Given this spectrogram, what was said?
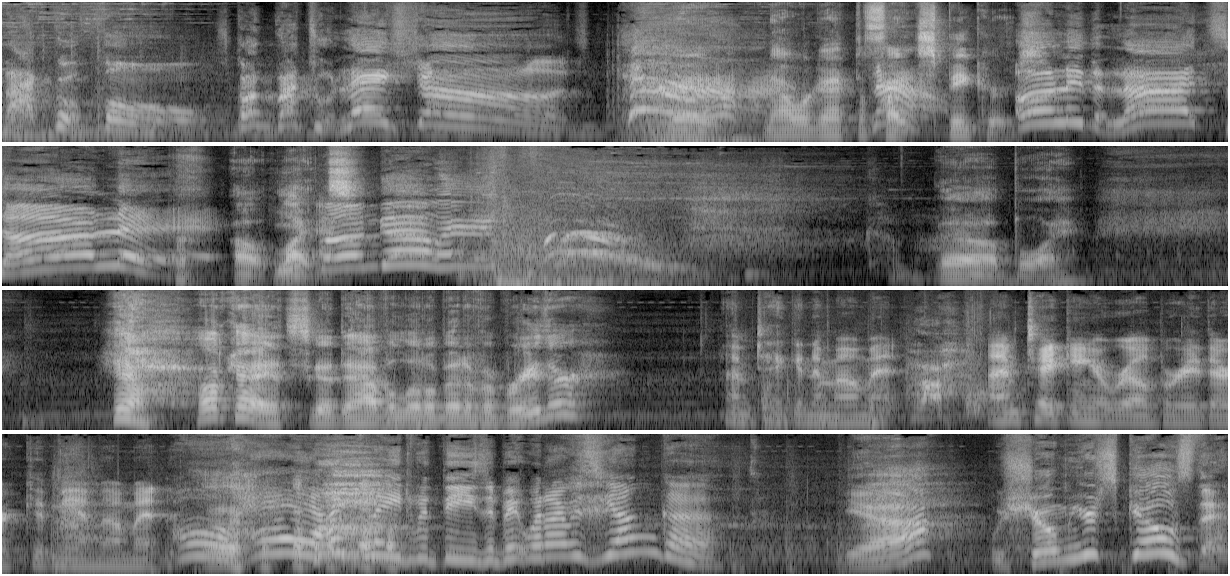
microphones. Congratulations! Great. Now we're gonna have to Now, fight speakers. Only the lights are lit. Oh, Keep lights. on going. Oh, boy. Yeah, okay. It's good to have a little bit of a breather. I'm taking a moment. I'm taking a real breather. Give me a moment. Oh, hey, I played with these a bit when I was younger. Yeah? Well, show me your skills then.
